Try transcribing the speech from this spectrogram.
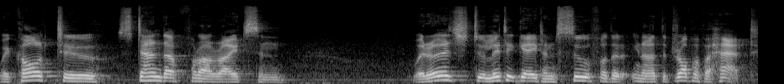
we're called to stand up for our rights and we're urged to litigate and sue for the, you know, at the drop of a hat.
